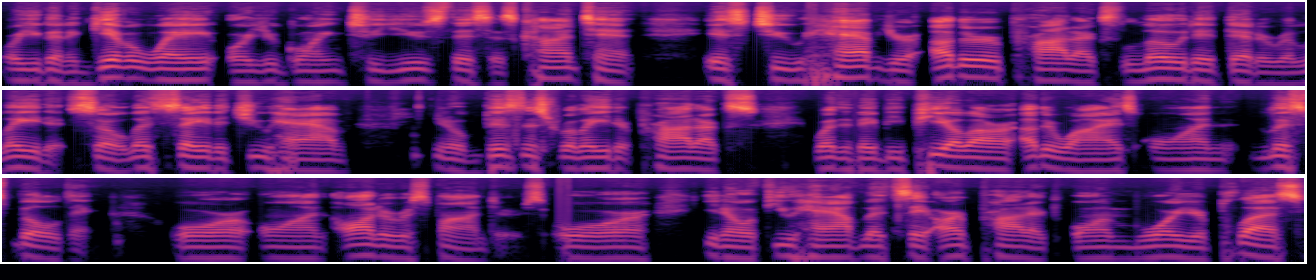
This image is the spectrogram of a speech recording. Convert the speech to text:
or you're going to give away or you're going to use this as content is to have your other products loaded that are related. So, let's say that you have you know business related products whether they be plr or otherwise on list building or on autoresponders or you know if you have let's say our product on warrior plus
